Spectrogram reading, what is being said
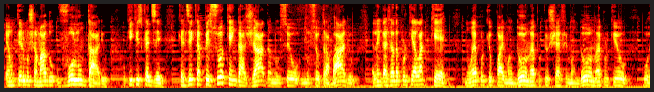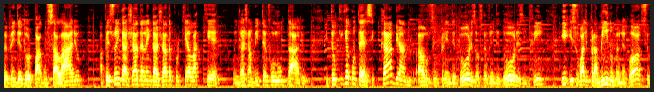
é um termo chamado voluntário. O que, que isso quer dizer? Quer dizer que a pessoa que é engajada no seu, no seu trabalho, ela é engajada porque ela quer. Não é porque o pai mandou, não é porque o chefe mandou, não é porque o, o revendedor paga um salário. A pessoa engajada, ela é engajada porque ela quer. O engajamento é voluntário. Então o que, que acontece? Cabe a, aos empreendedores, aos revendedores, enfim, e isso vale para mim no meu negócio,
